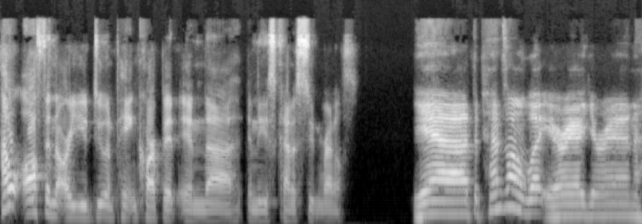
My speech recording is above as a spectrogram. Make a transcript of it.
how often are you doing paint and carpet in uh, in these kind of student rentals? Yeah, it depends on what area you're in.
